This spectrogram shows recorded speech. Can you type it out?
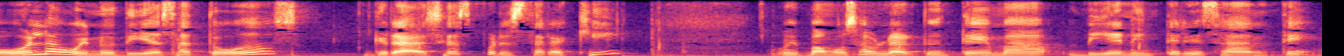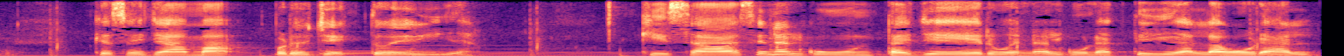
Hola, buenos días a todos. Gracias por estar aquí. Hoy vamos a hablar de un tema bien interesante que se llama proyecto de vida. Quizás en algún taller o en alguna actividad laboral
